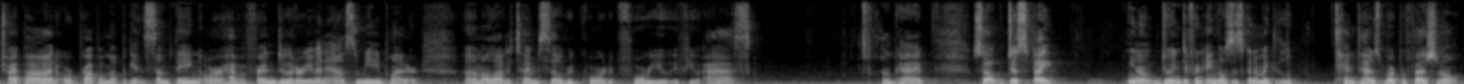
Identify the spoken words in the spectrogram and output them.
tripod or prop them up against something or have a friend do it or even ask a meeting planner. Um, a lot of times they'll record it for you if you ask. Okay, so just by you know doing different angles, it's going to make it look 10 times more professional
